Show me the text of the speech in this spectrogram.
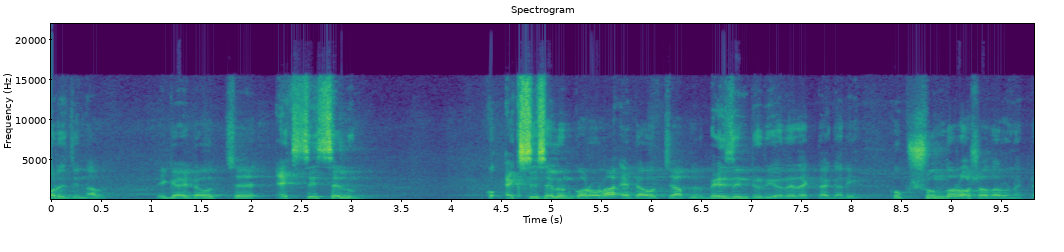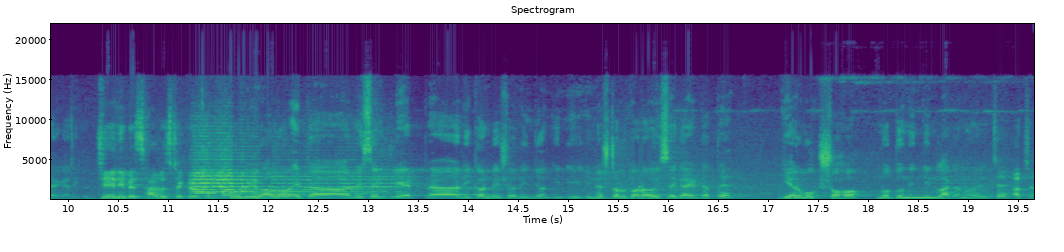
অরিজিনাল এই গাড়িটা হচ্ছে এক্সিস সেলুন এক্সি সেলুন করলা এটা হচ্ছে আপনার বেজ ইন্টেরিয়রের একটা গাড়ি খুব সুন্দর অসাধারণ একটা গাড়ি। যে নিবে সার্ভিসটা কীরকম খুবই ভালো এটা রিসেন্টলি একটা রিকন্ডিশন ইঞ্জিন ইনস্টল করা হয়েছে গাড়িটাতে গিয়ারবক্স সহ নতুন ইঞ্জিন লাগানো হয়েছে। আচ্ছা।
